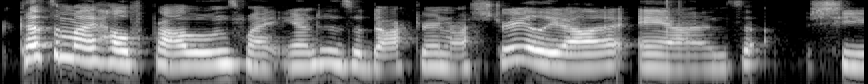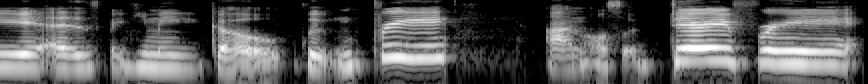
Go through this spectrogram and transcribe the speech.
because of my health problems, my aunt is a doctor in Australia and she is making me go gluten free. I'm also dairy free.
